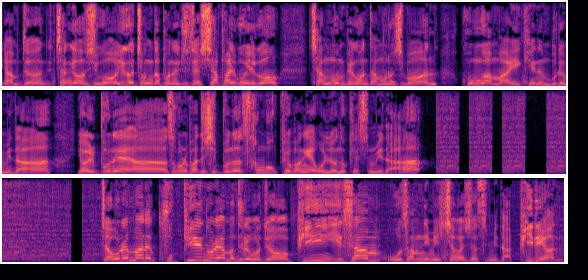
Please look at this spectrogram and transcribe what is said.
예, 아무튼 참고하시고 이거 정답 보내주세요. 샵8910 장문 100원 단문 50원 콩과 마이키는 무료입니다. 10분의 어, 선물 받으실 분은 선곡표 방에 올려놓겠습니다. 자 오랜만에 구피의 노래 한번 들어보죠. B2353님이 시청하셨습니다. 비련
